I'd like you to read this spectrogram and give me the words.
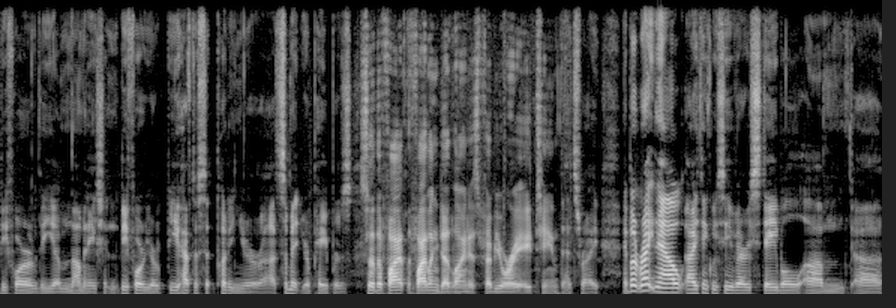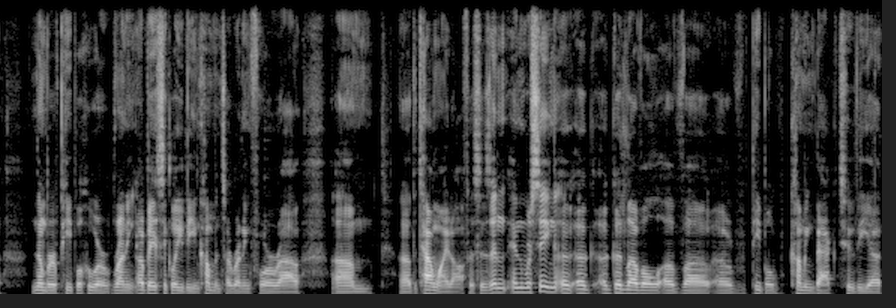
before the um, nomination. Before your you have to put in your uh, submit your papers. So the, fi- the filing deadline is February 18th. That's right. But right now, I think we see a very stable um, uh, number of people who are running. Uh, basically, the incumbents are running for uh, um, uh, the townwide offices, and, and we're seeing a, a, a good level of, uh, of people coming back to the uh,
